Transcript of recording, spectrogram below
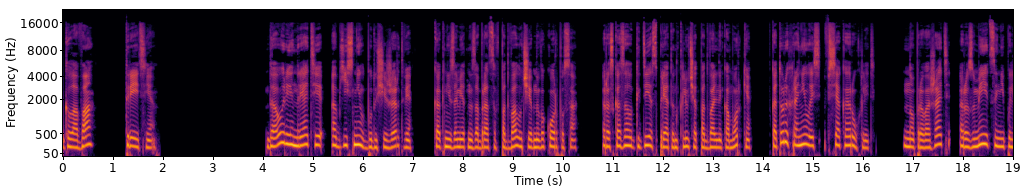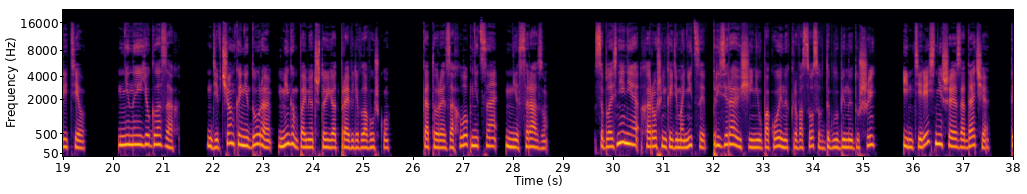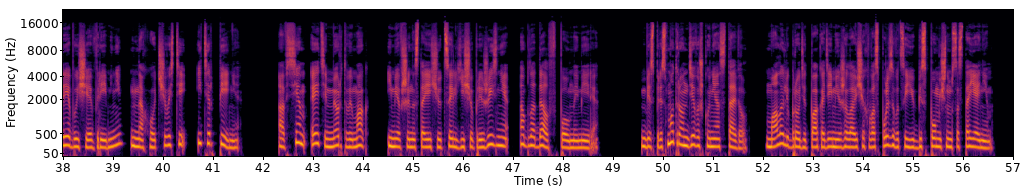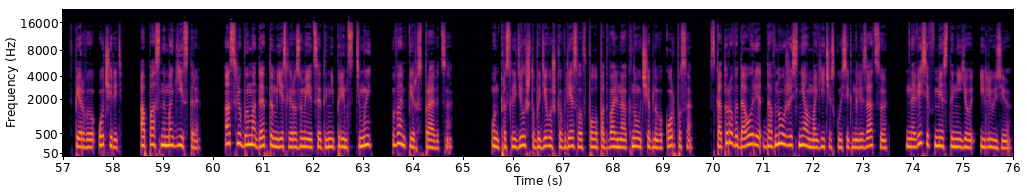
Глава третья. Даори Нряти объяснил будущей жертве, как незаметно забраться в подвал учебного корпуса. Рассказал, где спрятан ключ от подвальной коморки, в которой хранилась всякая рухлядь. Но провожать, разумеется, не полетел. Не на ее глазах. Девчонка не дура, мигом поймет, что ее отправили в ловушку, которая захлопнется не сразу. Соблазнение хорошенькой демоницы, презирающей неупокоенных кровососов до глубины души, интереснейшая задача, требующая времени, находчивости и терпения. А всем этим мертвый маг, имевший настоящую цель еще при жизни, обладал в полной мере. Без присмотра он девушку не оставил. Мало ли бродит по академии желающих воспользоваться ее беспомощным состоянием. В первую очередь опасны магистры, а с любым адептом, если, разумеется, это не принц тьмы, вампир справится. Он проследил, чтобы девушка влезла в полуподвальное окно учебного корпуса, с которого Даори давно уже снял магическую сигнализацию, навесив вместо нее иллюзию.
